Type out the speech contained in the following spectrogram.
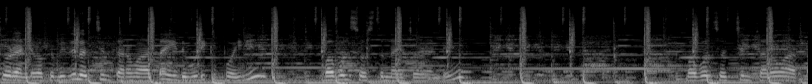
చూడండి ఒక విజిల్ వచ్చిన తర్వాత ఇది ఉడికిపోయి బబుల్స్ వస్తున్నాయి చూడండి. బబుల్స్ వచ్చిన తర్వాత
